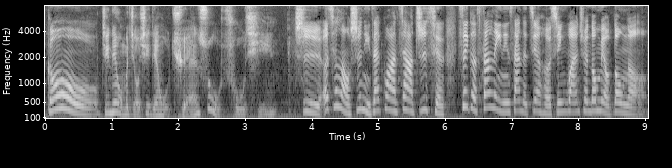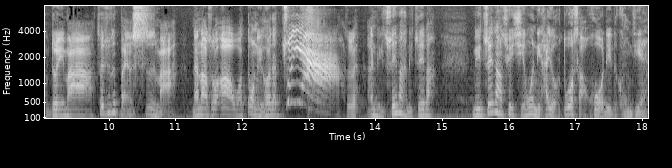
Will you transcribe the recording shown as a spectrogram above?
够。今天我们九七点五全数出清。是，而且老师你在挂价之前，这个三零零三的剑核心完全都没有动呢。对吗？这就是本事嘛。难道说啊，我动了以后他追呀？是不是啊？你追吧，你追吧，你追上去，请问你还有多少获利的空间？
